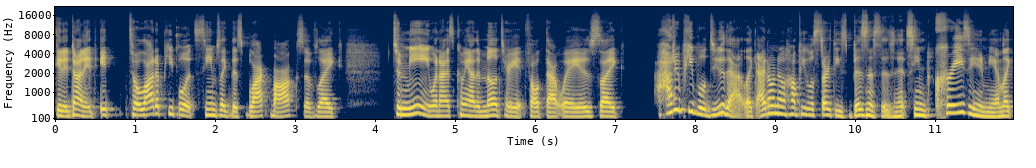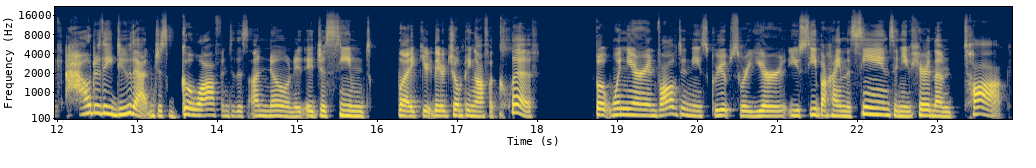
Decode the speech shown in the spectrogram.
get it done. It, it to a lot of people, it seems like this black box of like, to me, when I was coming out of the military, it felt that way. Is like, how do people do that? Like, I don't know how people start these businesses, and it seemed crazy to me. I'm like, how do they do that and just go off into this unknown? It, it just seemed like they're jumping off a cliff. But when you're involved in these groups where you're you see behind the scenes and you hear them talk,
